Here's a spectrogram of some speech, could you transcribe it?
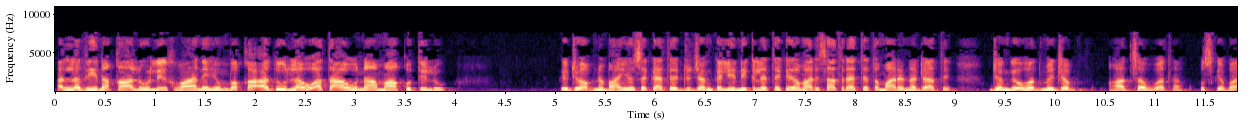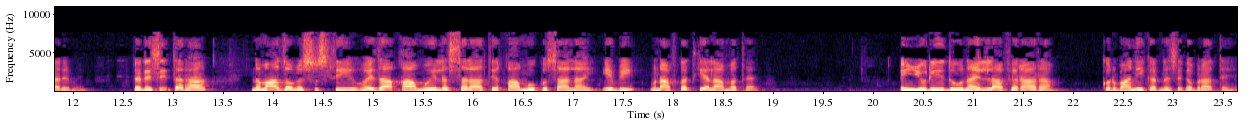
اللہ دینا کالو لکھوان وقا ادو لو اتا ماں قتلو کہ جو اپنے بھائیوں سے کہتے جو جنگ کے لیے نکلے تھے کہ ہمارے ساتھ رہتے تو مارے نہ جاتے۔ جنگ عہد میں جب حادثہ ہوا تھا، اس کے بارے میں۔ پھر اسی طرح نمازوں میں سستی ویزا قام السلاط قامو کو یہ بھی منافقت کی علامت ہے۔ ان یریدون اللہ فرارا۔ قربانی کرنے سے گھبراتے ہیں۔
